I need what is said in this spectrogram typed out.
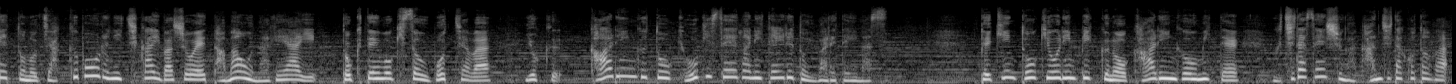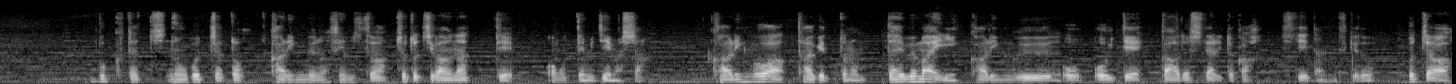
ターゲットのジャックボールに近い場所へ球を投げ合い得点を競うボッチャはよくカーリングと競技性が似ていると言われています北京冬季オリンピックのカーリングを見て内田選手が感じたことは？僕たちのボッチャとカーリングの戦術はちょっと違うなって思って見ていました。カーリングはターゲットのだいぶ前にカーリングを置いてガードしたりとかしていたんですけど、ボッチャは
